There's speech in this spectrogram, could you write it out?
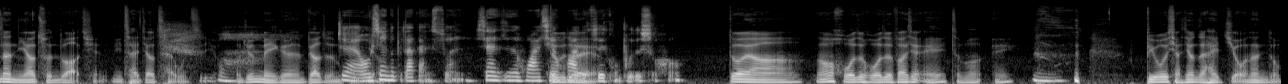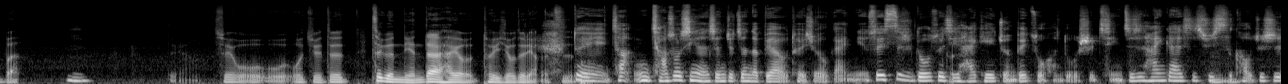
那你要存多少钱，你才叫财务自由？我觉得每个人的标准不对啊，我现在都不大敢算，现在真是花钱花的最恐怖的时候。对，对啊，然后活着活着发现，哎，怎么哎，嗯，比我想象的还久，那你怎么办？嗯。对啊，所以我我我觉得这个年代还有退休这两个字。对，长你长寿新人生就真的不要有退休的概念。所以四十多岁其实还可以准备做很多事情，只是他应该是去思考，就是，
